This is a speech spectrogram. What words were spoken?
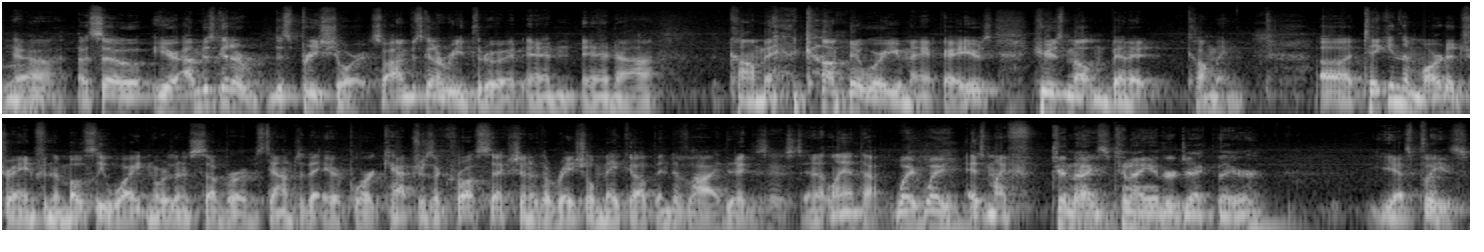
Yeah. Uh, So here, I'm just gonna. This is pretty short, so I'm just gonna read through it and and uh, comment comment where you may. Okay. Here's here's Melton Bennett Cumming. Uh, taking the MARTA train from the mostly white northern suburbs down to the airport captures a cross section of the racial makeup and divide that exists in Atlanta. Wait, wait. As my f- Can yes, I can I interject there? yes, please.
